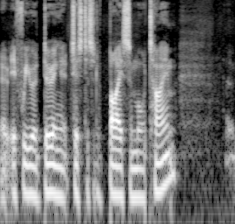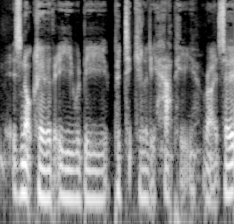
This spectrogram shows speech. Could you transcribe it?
You know, if we were doing it just to sort of buy some more time, it's not clear that the EU would be particularly happy, right? So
